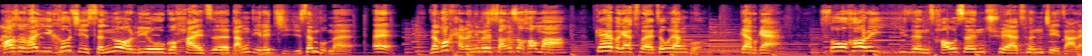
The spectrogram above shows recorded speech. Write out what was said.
话说他一口气生了六个孩子，当地的计生部门，哎，让我看到你们的双手好吗？敢不敢出来走两步？敢不敢？说好的一人超生，全村结扎呢？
